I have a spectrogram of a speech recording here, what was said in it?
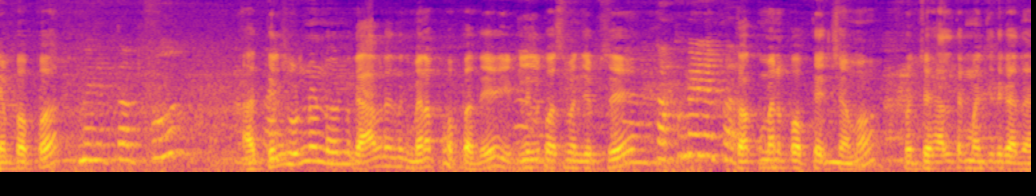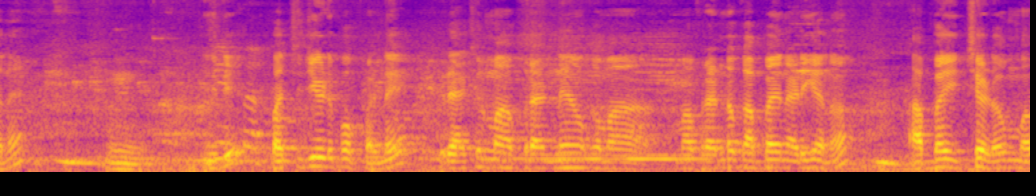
ఏం పప్పు? మినపప్పు అది తెలిసి ఉండు గాబరి ఎందుకు? మినప్పప్పు అది ఇడ్లీల కోసం అని చెప్పి తక్కువ మినపప్పు తొక్క మినపప్పు తెచ్చాము. కొంచెం హెల్త్కి మంచిది కదా అని. ఇది పచ్చి జీడిపప్పు అండి. ఇది యాక్చువల్ మా ఫ్రెండ్ నేను ఒక మా మా ఫ్రెండ్ ఒక అబ్బాయిని అడిగాను. అబ్బాయి ఇచ్చాడు. మా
